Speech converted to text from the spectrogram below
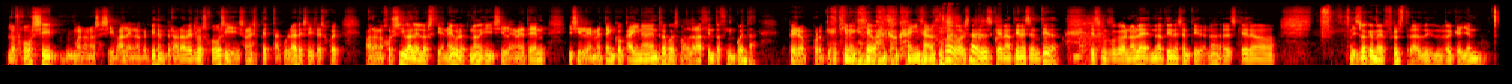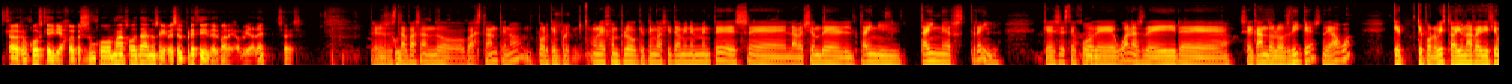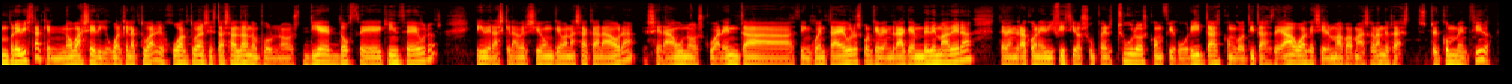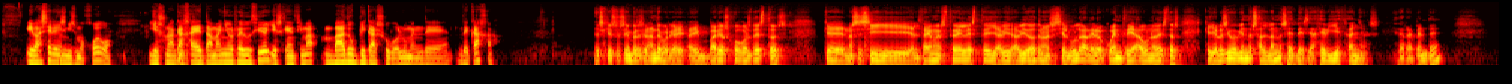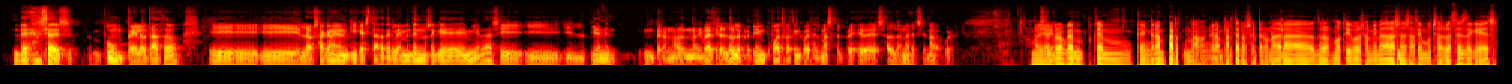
los juegos sí, bueno, no sé si valen lo que piden, pero ahora ves los juegos y son espectaculares. Y dices, joder, a lo mejor sí valen los 100 euros, ¿no? Y si le meten, y si le meten cocaína dentro, pues valdrá 150. Pero ¿por qué tiene que llevar cocaína al juego? ¿Sabes? Es que no tiene sentido. Es un poco, no, le, no tiene sentido, ¿no? Es que no. Es lo que me frustra, porque yo, claro, son juegos que diría, joder, pues es un juego majo, tal, no sé qué, ves el precio y dices, vale, olvídate, ¿sabes? Pero eso está pasando bastante, ¿no? Porque un ejemplo que tengo así también en mente es eh, la versión del Tiny, Tiner's Trail, que es este juego de Wallace de ir eh, secando los diques de agua que, por lo visto hay una reedición prevista que no va a ser igual que la actual. El juego actual se está saldando por unos 10, 12, 15 euros y verás que la versión que van a sacar ahora será unos 40, 50 euros porque vendrá que en vez de madera te vendrá con edificios súper chulos, con figuritas, con gotitas de agua, que si el mapa más grande, o sea, estoy convencido. Y va a ser el mismo juego. Y es una caja de tamaño reducido y es que encima va a duplicar su volumen de caja. Es que eso es impresionante porque hay, varios juegos de estos que no sé si el Timer Trail este y ha habido, otro, no sé si el Vulgar Elocuencia uno de estos, que yo los llevo viendo saldándose desde hace 10 años. Y de repente, de, ¿sabes? Pum, pelotazo y, lo sacan en Kickstarter, le meten no sé qué mierdas y, piden, pero no, no, iba a decir el doble, pero piden cuatro o cinco veces más que el precio de saldo, ¿no? Es una locura yo creo que, que, en gran parte, bueno, en gran parte no sé, pero uno de, de, los motivos a mí me da la sensación muchas veces de que es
